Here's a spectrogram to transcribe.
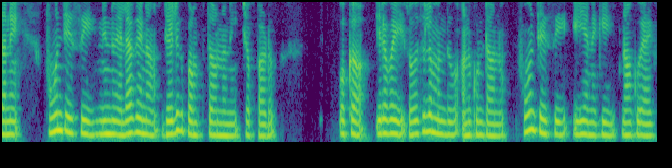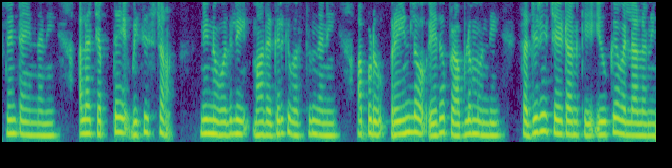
తనే ఫోన్ చేసి నిన్ను ఎలాగైనా జైలుకి పంపుతానని చెప్పాడు. ఒక ఇరవై రోజుల ముందు అనుకుంటాను. ఫోన్ చేసి ఈయనకి నాకు యాక్సిడెంట్ అయిందని అలా చెప్తే విశిష్ట? నిన్ను వదిలి మా దగ్గరికి వస్తుందని. అప్పుడు బ్రెయిన్లో ఏదో ప్రాబ్లం ఉంది. సర్జరీ చేయడానికి యూకే వెళ్ళాలని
